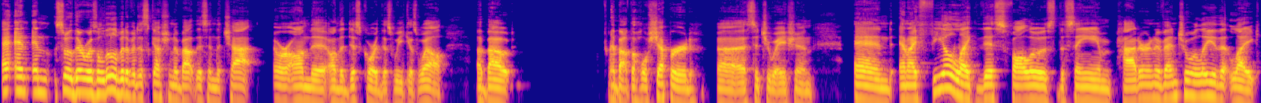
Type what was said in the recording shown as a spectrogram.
and and, so there was a little bit of a discussion about this in the chat or on the on the discord this week as well about about the whole shepherd uh situation. And and i feel like this follows the same pattern eventually that like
